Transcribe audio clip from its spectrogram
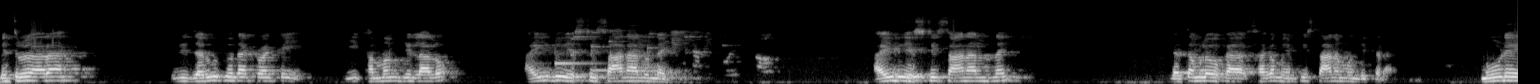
మిత్రులారా ఇది జరుగుతున్నటువంటి ఈ ఖమ్మం జిల్లాలో ఐదు ఎస్టీ స్థానాలు ఉన్నాయి. ఐదు ఎస్టీ స్థానాలు ఉన్నాయి. గతంలో ఒక సగం ఎంపీ స్థానం ఉంది ఇక్కడ. మూడే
